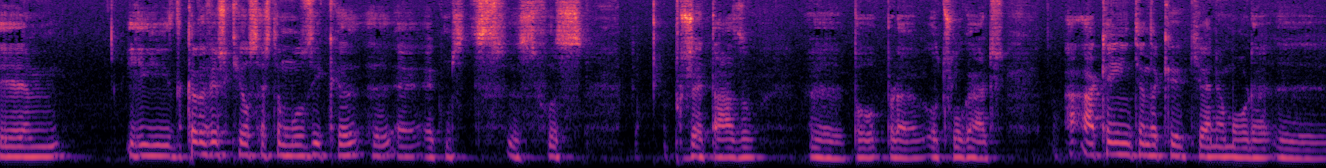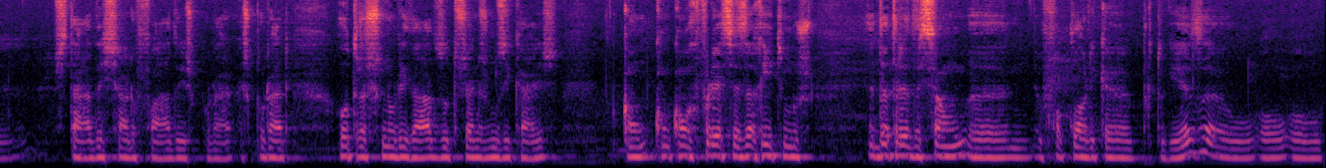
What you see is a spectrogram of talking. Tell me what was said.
Um, e de cada vez que ouço esta música eh, é, é como se, se fosse projetado pa- para outros lugares. Há, há quem entenda que, que a Ana Moura eh, está a deixar o fado e explorar, a explorar outras sonoridades, outros géneros musicais, com, com, com referências a ritmos da tradição eh, folclórica portuguesa ou, ou,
